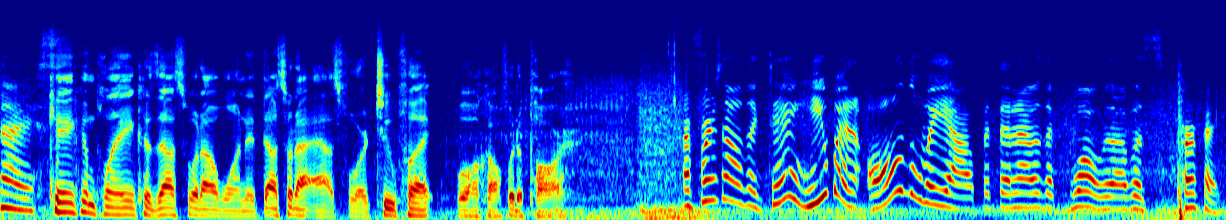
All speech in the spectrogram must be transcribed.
Nice. Can't complain because that's what I wanted. That's what I asked for. Two putt, walk off with a par. At first I was like, dang, he went all the way out. But then I was like, whoa, that was perfect.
